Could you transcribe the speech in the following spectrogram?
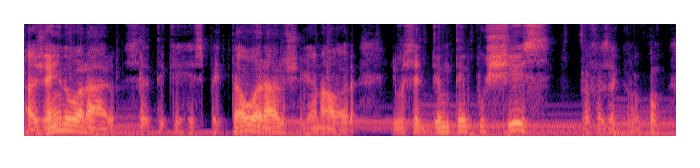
Agenda o horário, você tem que respeitar o horário, chegar na hora. E você tem um tempo X para fazer aquela compra.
